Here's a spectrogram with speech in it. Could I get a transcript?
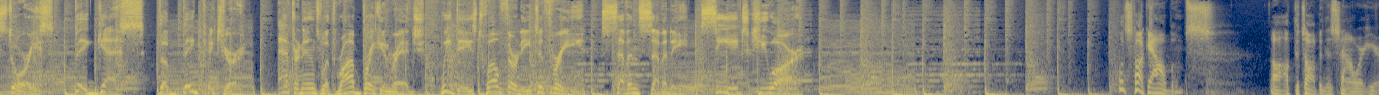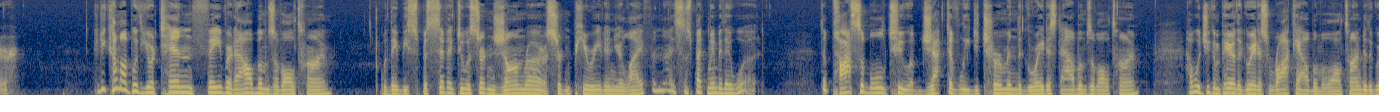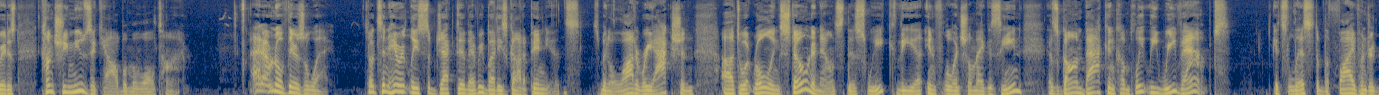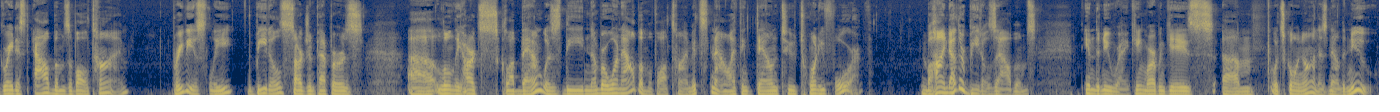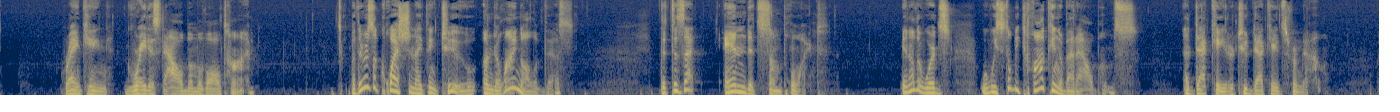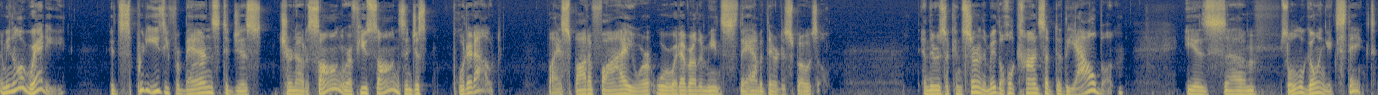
stories, big guests, the big picture. Afternoons with Rob Breckenridge. Weekdays 1230 to 3, 770 CHQR. Let's talk albums uh, up the top in this hour here. Could you come up with your 10 favorite albums of all time? Would they be specific to a certain genre or a certain period in your life? And I suspect maybe they would. Is it possible to objectively determine the greatest albums of all time? How would you compare the greatest rock album of all time to the greatest country music album of all time? I don't know if there's a way. So it's inherently subjective. Everybody's got opinions. There's been a lot of reaction uh, to what Rolling Stone announced this week. The uh, influential magazine has gone back and completely revamped its list of the 500 greatest albums of all time. Previously, the Beatles, Sgt. Pepper's uh, Lonely Hearts Club Band was the number one album of all time. It's now, I think, down to 24th, behind other Beatles albums in the new ranking. Marvin Gaye's um, What's Going On is now the new ranking greatest album of all time. But there is a question, I think, too, underlying all of this that does that end at some point? In other words, will we still be talking about albums a decade or two decades from now? I mean, already it's pretty easy for bands to just churn out a song or a few songs and just put it out by Spotify or, or whatever other means they have at their disposal. And there is a concern that maybe the whole concept of the album is um, slowly going extinct.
